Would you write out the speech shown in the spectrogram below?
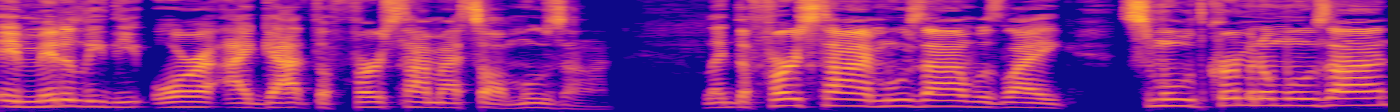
admittedly the aura I got the first time I saw Muzan. Like the first time Muzan was like smooth criminal moves on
